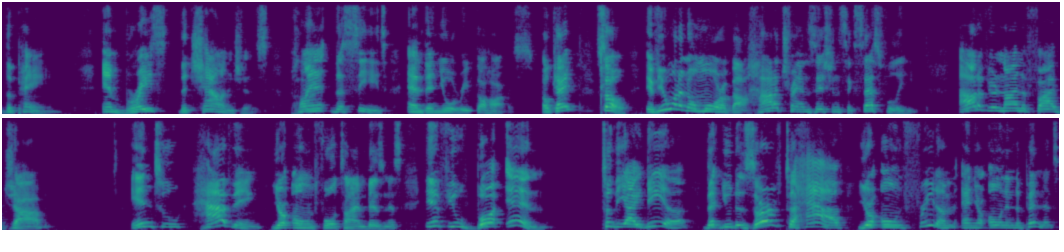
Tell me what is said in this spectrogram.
the pain, embrace the challenges, plant the seeds, and then you'll reap the harvest. Okay? So, if you want to know more about how to transition successfully out of your nine to five job into having your own full-time business if you've bought in to the idea that you deserve to have your own freedom and your own independence,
